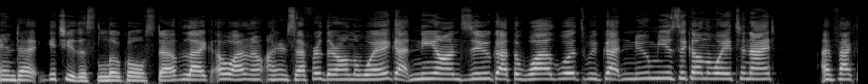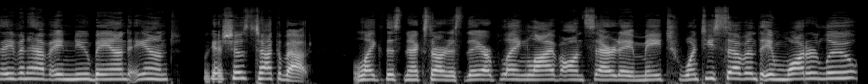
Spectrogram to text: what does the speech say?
and uh, get you this local stuff like, oh, I don't know, Iron Zephyr. They're on the way. Got Neon Zoo. Got the Wildwoods. We've got new music on the way tonight. In fact, I even have a new band and we got shows to talk about like this next artist. They are playing live on Saturday, May 27th in Waterloo.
